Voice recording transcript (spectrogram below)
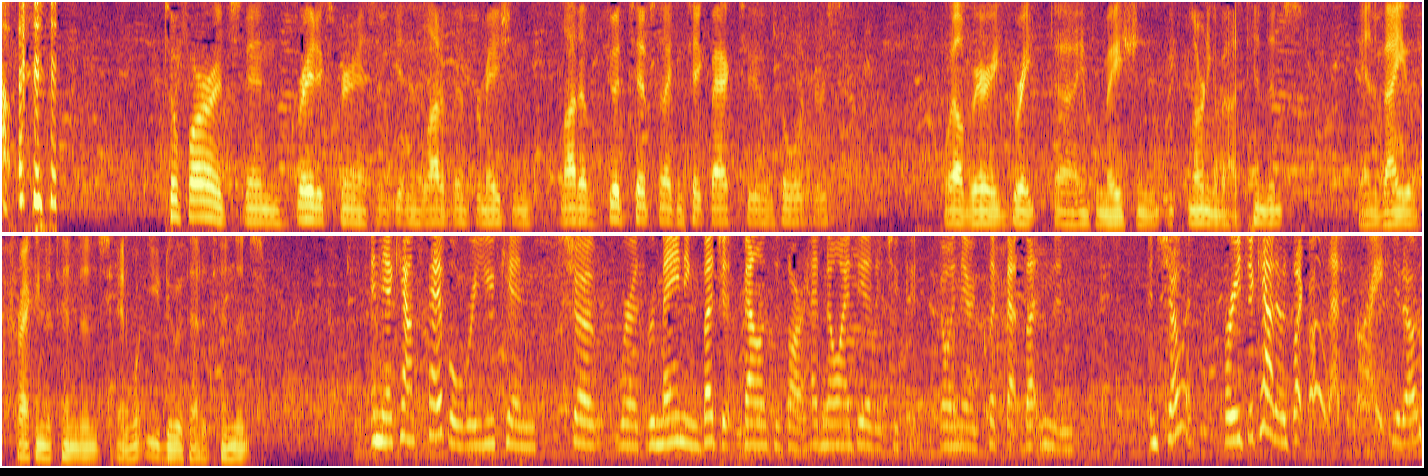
out. so far, it's been great experience and getting a lot of information, a lot of good tips that I can take back to the workers. Well, very great uh, information, learning about attendance and the value of tracking attendance and what you do with that attendance in the accounts payable where you can show where remaining budget balances are. I had no idea that you could go in there and click that button and and show it for each account. It was like, oh, that's great, you know.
